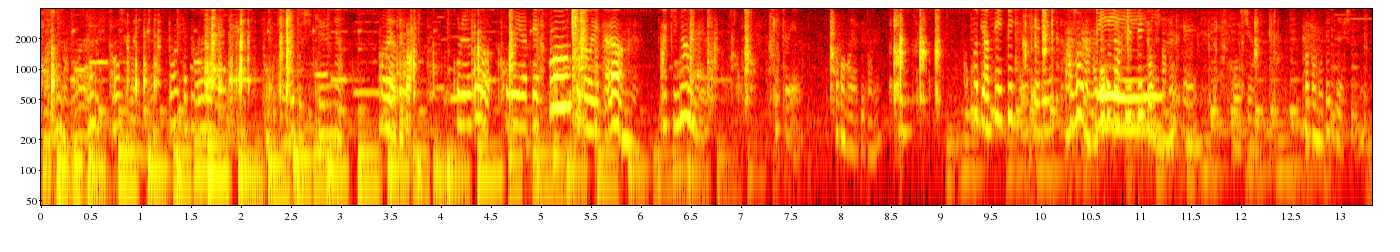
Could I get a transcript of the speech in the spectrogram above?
あそうなのこれ倒せばいいんだ。ボンって取れたらいいのよよく知ってるねこうやってかこれをこうやってポンって取れたらうんなんだよ。ペットだよパパがやってたねここじゃピッピッて押せるよあそうなの？ここだけピッて押したね。そうじゃん。パパも手伝いしてね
